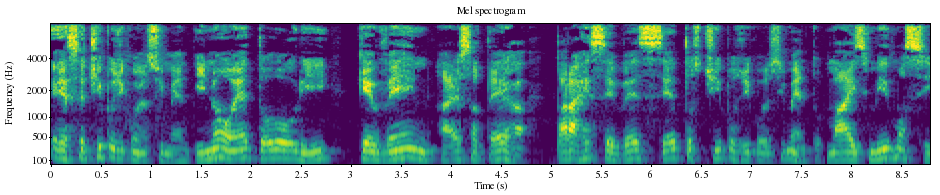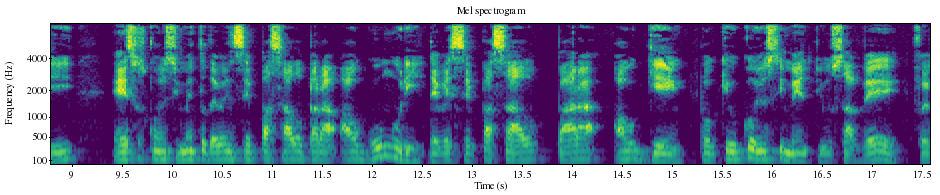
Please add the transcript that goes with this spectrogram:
esse tipo de conhecimento. E não é todo ori que vem a essa terra para receber certos tipos de conhecimento. Mas mesmo assim, esses conhecimentos devem ser passados para algum uri, deve ser passado para alguém, porque o conhecimento e o saber foi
